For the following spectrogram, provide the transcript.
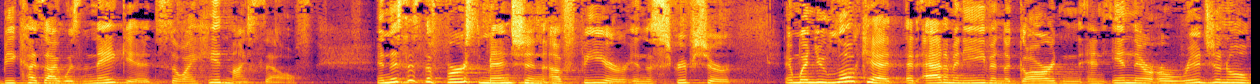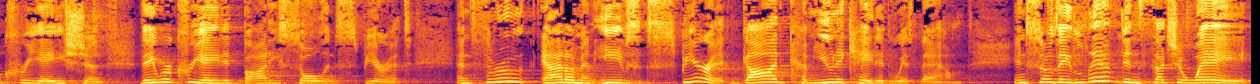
because I was naked, so I hid myself. And this is the first mention of fear in the scripture. And when you look at, at Adam and Eve in the garden and in their original creation, they were created body, soul, and spirit. And through Adam and Eve's spirit, God communicated with them. And so they lived in such a way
